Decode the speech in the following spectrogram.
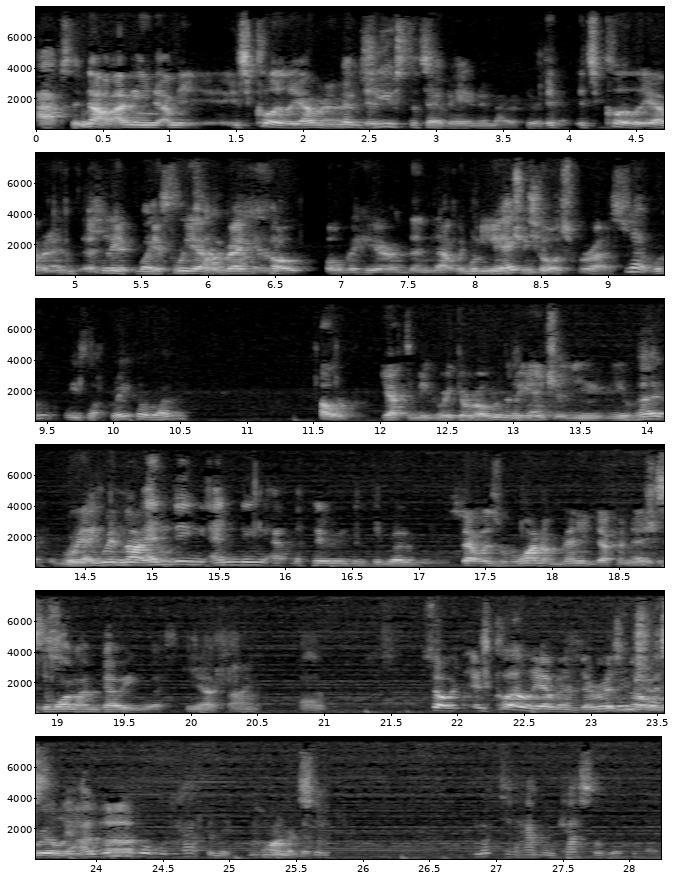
absolutely. No, I mean, I mean, it's clearly evident. no, it's It- useless over here in America, isn't it? it, it's clearly evident that Complete if, waste if we had a red coat over here, then that would Wouldn't be ancient ancient. ghosts for us. No, it wouldn't. He's not Greek or Roman. Oh, you have to be Greek or Roman to be ancient. You you heard We- relate- we're not- ending ending at the period of the Romans. That was one of many definitions. It's the one I'm going with. Yeah, fine. Uh, So it's clearly evident there is no really. I wonder uh, what would happen if we quantitative. brought some. I to the Hammond Castle the other day.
